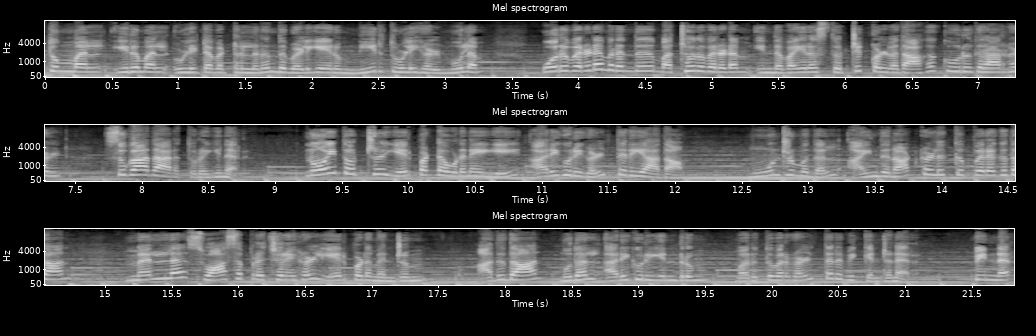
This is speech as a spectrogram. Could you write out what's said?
தும்மல் இருமல் உள்ளிட்டவற்றிலிருந்து வெளியேறும் நீர்த்துளிகள் மூலம் ஒருவரிடமிருந்து மற்றொருவரிடம் இந்த வைரஸ் தொற்றிக் கொள்வதாக கூறுகிறார்கள் சுகாதாரத்துறையினர் நோய் தொற்று ஏற்பட்ட உடனேயே அறிகுறிகள் தெரியாதாம். மூன்று முதல் ஐந்து நாட்களுக்கு பிறகுதான் மெல்ல சுவாச பிரச்சனைகள் ஏற்படும் என்றும் அதுதான் முதல் அறிகுறி என்றும் மருத்துவர்கள் தெரிவிக்கின்றனர். பின்னர்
